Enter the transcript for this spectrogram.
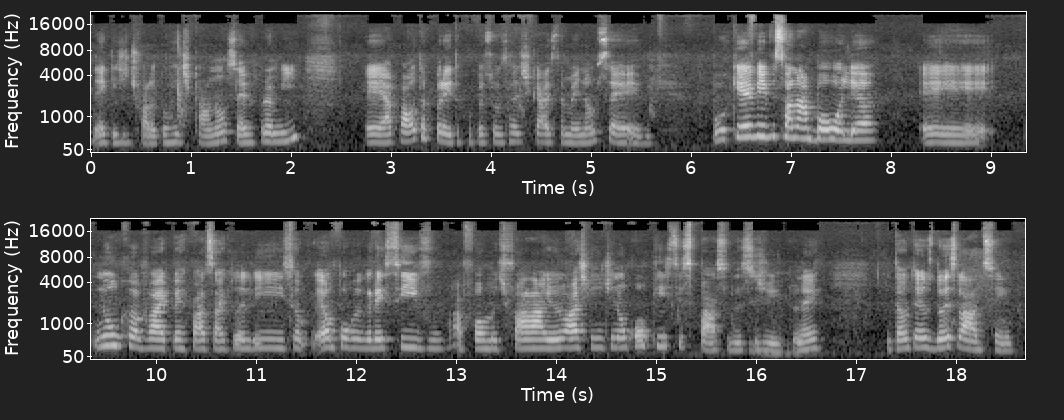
né, que a gente fala que o radical não serve pra mim, é, a pauta preta com pessoas radicais também não serve. Porque vive só na bolha, é, nunca vai perpassar aquilo ali, é um pouco agressivo a forma de falar, e eu acho que a gente não conquista espaço desse jeito, né? Então tem os dois lados sempre.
